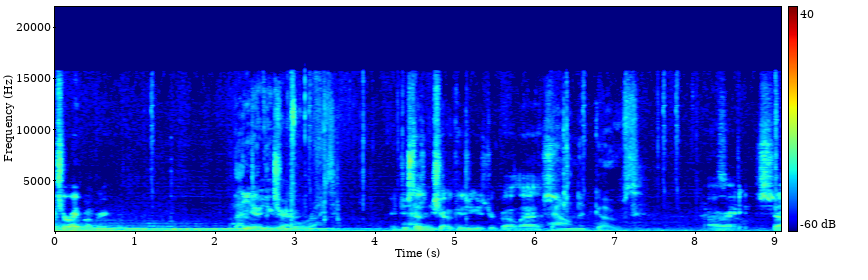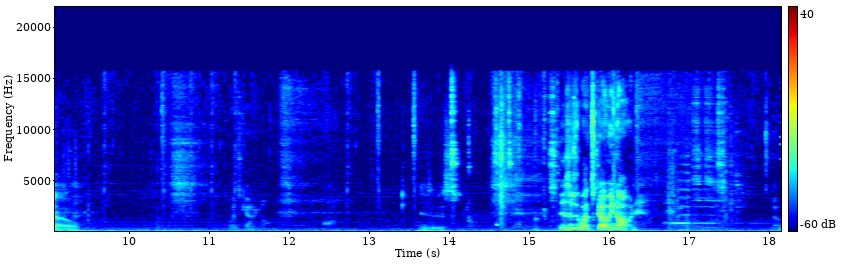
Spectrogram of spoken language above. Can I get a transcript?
Press your right bumper. That Yeah, did the you trick got it. all right. It just doesn't show because you used your bow last. Down it goes. Alright, so. What's going on? This is. This is what's going on. Oh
